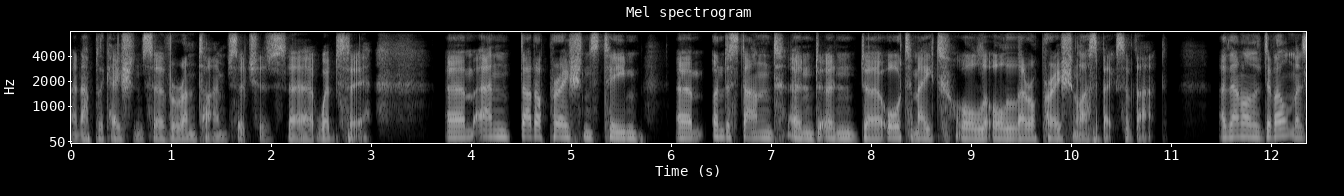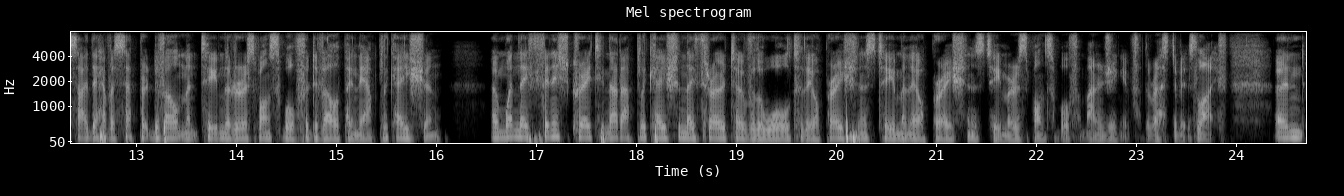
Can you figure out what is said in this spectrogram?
an application server runtime, such as uh, WebSphere. Um, and that operations team um, understand and and uh, automate all all their operational aspects of that. And then on the development side, they have a separate development team that are responsible for developing the application. And when they finish creating that application, they throw it over the wall to the operations team, and the operations team are responsible for managing it for the rest of its life. And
